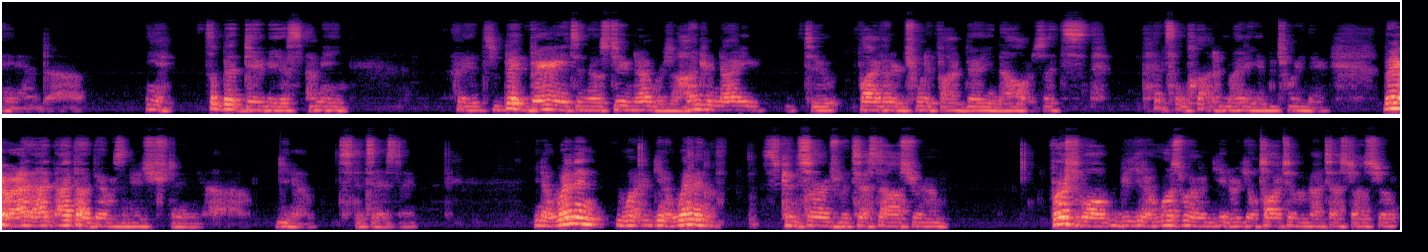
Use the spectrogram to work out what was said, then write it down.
and uh, yeah, it's a bit dubious. I mean, it's a big variance in those two numbers: 190 to 525 billion dollars. That's that's a lot of money in between there. But anyway, I, I, I thought that was an interesting, uh, you know, statistic. You know, women, you know, women's concerns with testosterone. First of all, you know, most women, you know, you'll talk to them about testosterone,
